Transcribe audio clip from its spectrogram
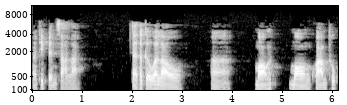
นะที่เป็นสาระ แต่ถ้าเกิดว่าเราอมองมองความทุกข์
